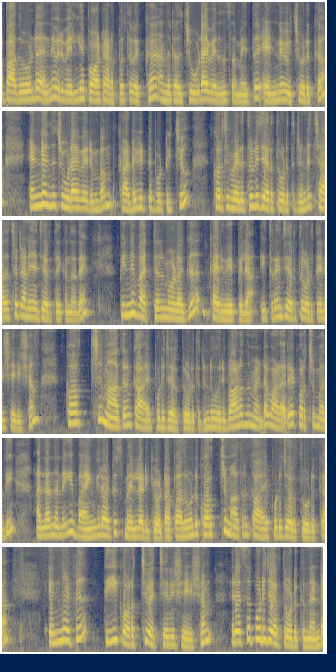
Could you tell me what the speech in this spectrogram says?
അപ്പോൾ അതുകൊണ്ട് തന്നെ ഒരു വലിയ പോട്ട് അടുപ്പത്ത് വെക്കുക. എന്നിട്ട് അത് ചൂടായി വരുന്ന സമയത്ത് എണ്ണ ഒഴിച്ചു കൊടുക്കുക. എണ്ണ ഒന്ന് ചൂടായി വരുമ്പം കടുകിട്ട് പൊട്ടിച്ചു. കുറച്ച് വെളുത്തുള്ളി ചേർത്ത് കൊടുത്തിട്ടുണ്ട്. ചതച്ചിട്ടാണ് ഞാൻ ചേർത്തേക്കുന്നത്. പിന്നെ വറ്റൽമുളക് കരിവേപ്പില. ഇത്രയും ചേർത്ത് കൊടുത്തതിന് ശേഷം കുറച്ച് മാത്രം കായപ്പൊടി ചേർത്ത് കൊടുത്തിട്ടുണ്ട്. ഒരുപാടൊന്നും വേണ്ട വളരെ കുറച്ച് മതി. അല്ലാന്നുണ്ടെങ്കിൽ ഭയങ്കരമായിട്ട് സ്മെല്ലടിക്കും കേട്ടോ. അപ്പോൾ അതുകൊണ്ട് കുറച്ച് മാത്രം കായപ്പൊടി ചേർത്ത് കൊടുക്കുക. എന്നിട്ട് തീ കുറച്ച് വെച്ചതിന് ശേഷം രസപ്പൊടി ചേർത്ത് കൊടുക്കുന്നുണ്ട്.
